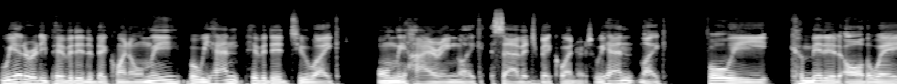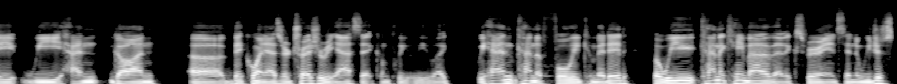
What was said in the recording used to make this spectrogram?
we had already pivoted to Bitcoin only, but we hadn't pivoted to like only hiring like savage Bitcoiners. We hadn't like fully committed all the way. We hadn't gone uh, Bitcoin as our treasury asset completely. Like we hadn't kind of fully committed, but we kind of came out of that experience and we just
